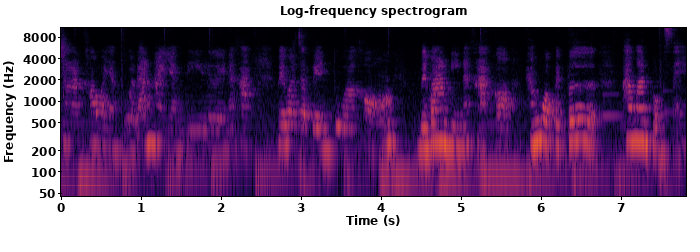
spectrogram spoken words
ชาติเข้ามายังตัวด้านในอย่างดีเลยนะคะ ไม่ว่าจะเป็นตัวของในบ้านนี้นะคะ ก็ทั้งวอลเปเปอร์ผ้าม่านโปร่งแสง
